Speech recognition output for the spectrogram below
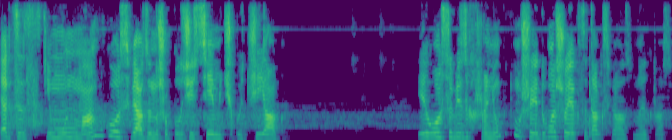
як це з Тімун Манго зв'язано, щоб отримати семечко, чи як? Я його собі захороню, тому що я думаю, що як це так зв'язано якраз.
